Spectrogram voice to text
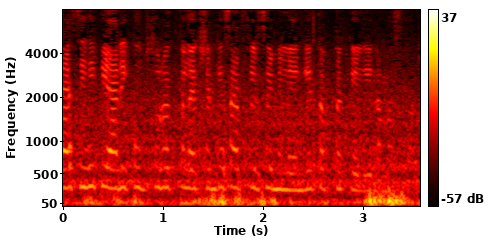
ऐसे ही प्यारी, खूबसूरत कलेक्शन के साथ फिर से मिलेंगे। तब तक के लिए नमस्कार।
